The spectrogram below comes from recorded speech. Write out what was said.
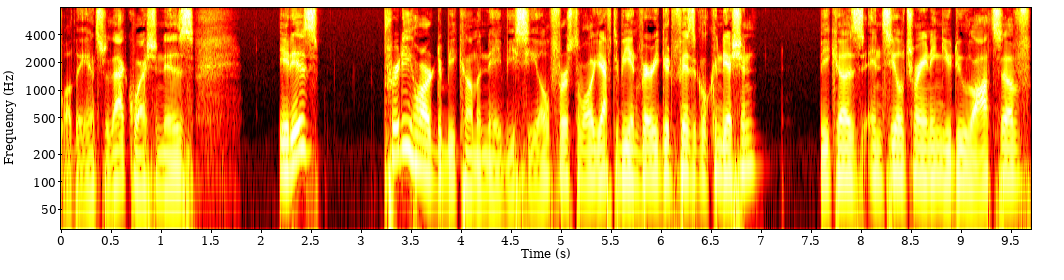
Well, the answer to that question is it is pretty hard to become a Navy SEAL. First of all, you have to be in very good physical condition because in SEAL training, you do lots of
